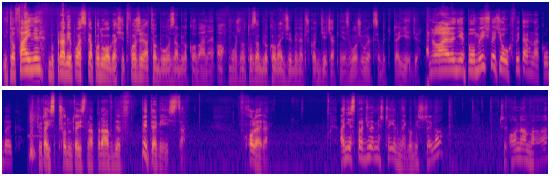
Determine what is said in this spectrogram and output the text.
I to fajny, bo prawie płaska podłoga się tworzy, a to było zablokowane. O, można to zablokować, żeby na przykład dzieciak nie złożył, jak sobie tutaj jedzie. No ale nie pomyśleć o uchwytach na kubek. Tutaj z przodu to jest naprawdę wpyte miejsca. W cholerę. A nie sprawdziłem jeszcze jednego, wiesz czego? Czy ona ma...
